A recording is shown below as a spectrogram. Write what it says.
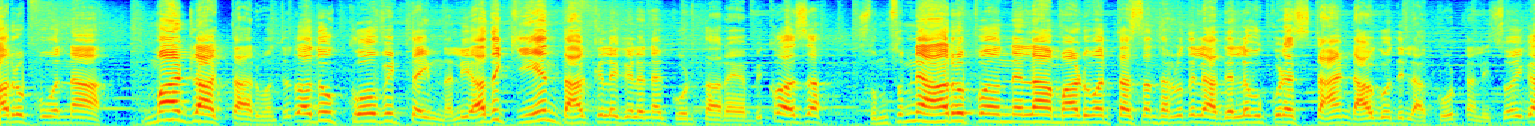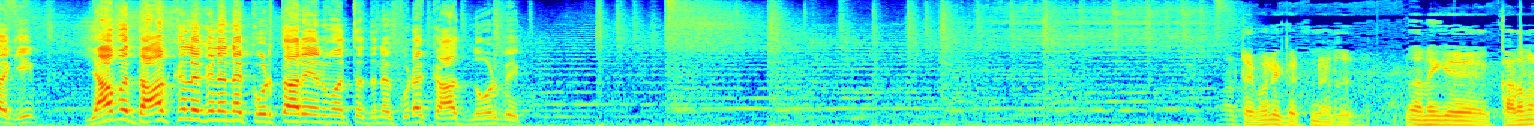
ಆರೋಪವನ್ನ ಮಾಡ್ಲಾಗ್ತಾ ಇರುವಂತದ್ದು ಅದು ಕೋವಿಡ್ ಟೈಮ್ನಲ್ಲಿ ಅದಕ್ಕೆ ಏನು ದಾಖಲೆಗಳನ್ನು ಕೊಡ್ತಾರೆ? ಬಿಕಾಸ್ ಸುಮ್ ಸುಮ್ಮನೆ ಆರೋಪವನ್ನೆಲ್ಲ ಮಾಡುವಂತ ಸಂದರ್ಭದಲ್ಲಿ ಅದೆಲ್ಲವೂ ಕೂಡ ಸ್ಟ್ಯಾಂಡ್ ಆಗೋದಿಲ್ಲ ಕೋರ್ಟ್ನಲ್ಲಿ ಸೊ ಹೀಗಾಗಿ ಯಾವ ದಾಖಲೆಗಳನ್ನು ಕೊಡ್ತಾರೆ ಅನ್ನುವಂಥದ್ದನ್ನ ಕೂಡ ಕಾದು ನೋಡ್ಬೇಕು. ಆ ಟೈಮಲ್ಲಿ ಘಟನೆ ನಡೆದಿದ್ದು. ನನಗೆ ಕರೋನಾ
